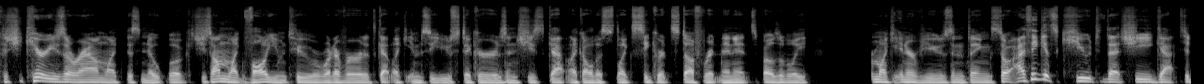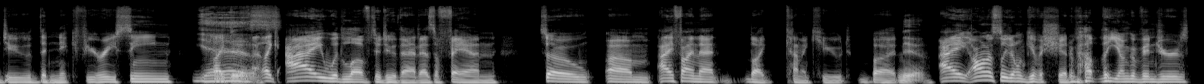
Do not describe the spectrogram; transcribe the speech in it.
Because she carries around like this notebook. She's on like volume two or whatever. It's got like MCU stickers and she's got like all this like secret stuff written in it, supposedly from like interviews and things. So I think it's cute that she got to do the Nick Fury scene like like I would love to do that as a fan. So um I find that like kind of cute, but yeah, I honestly don't give a shit about the Young Avengers.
